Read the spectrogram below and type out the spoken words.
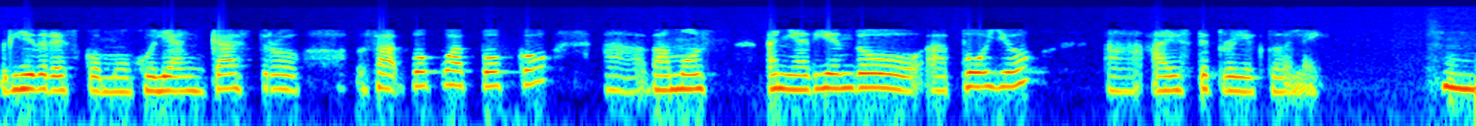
líderes como Julián Castro, o sea, poco a poco ah, vamos añadiendo apoyo a este proyecto de ley. Hmm.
